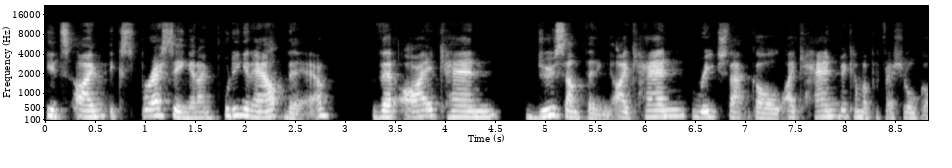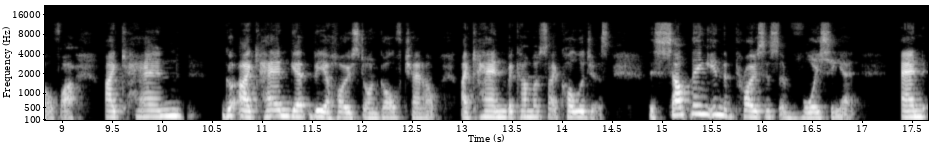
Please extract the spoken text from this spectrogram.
It's I'm expressing and I'm putting it out there that I can do something. I can reach that goal. I can become a professional golfer. I can I can get be a host on Golf Channel. I can become a psychologist. There's something in the process of voicing it. And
